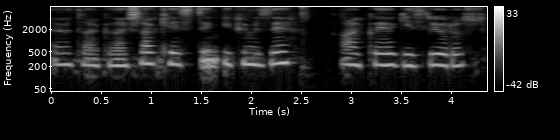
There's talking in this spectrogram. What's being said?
Evet arkadaşlar kestiğim ipimizi arkaya gizliyoruz.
